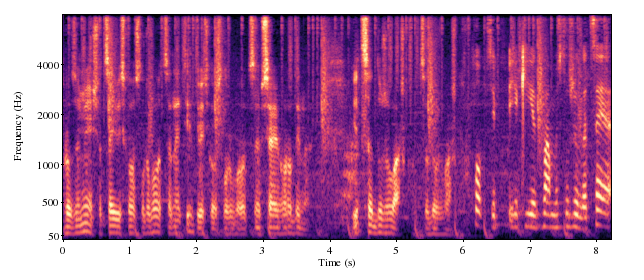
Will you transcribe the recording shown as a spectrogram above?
розумієш, що цей військовослужбовець це не тільки військовослужбовець, це вся його родина. І це дуже важко. Це дуже важко. Хлопці, які з вами служили, це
